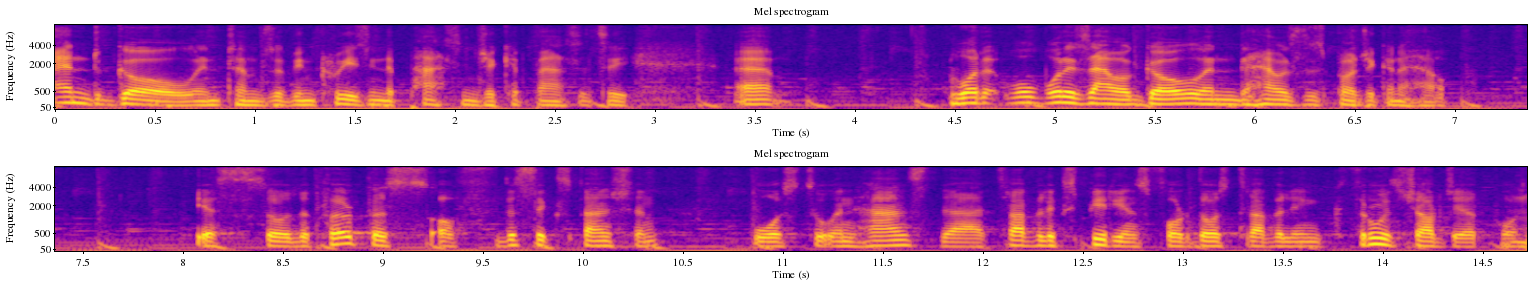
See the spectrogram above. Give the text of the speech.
end goal in terms of increasing the passenger capacity. Uh, what, what is our goal and how is this project going to help? Yes, so the purpose of this expansion was to enhance the travel experience for those traveling through Sharjah Airport.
